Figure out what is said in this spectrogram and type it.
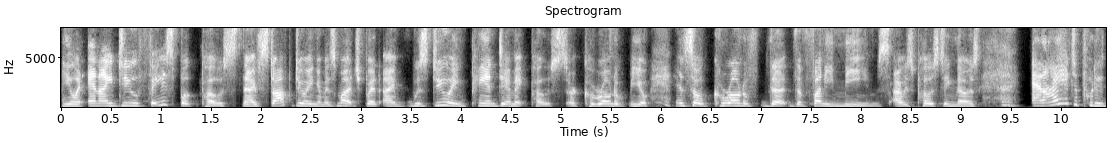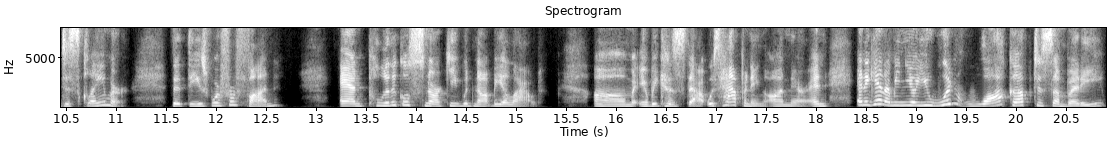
you know, and, and I do Facebook posts. I've stopped doing them as much, but I was doing pandemic posts or Corona, you know, and so Corona, the the funny memes. I was posting those, and I had to put a disclaimer that these were for fun, and political snarky would not be allowed um, you know, because that was happening on there. And and again, I mean, you know, you wouldn't walk up to somebody,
